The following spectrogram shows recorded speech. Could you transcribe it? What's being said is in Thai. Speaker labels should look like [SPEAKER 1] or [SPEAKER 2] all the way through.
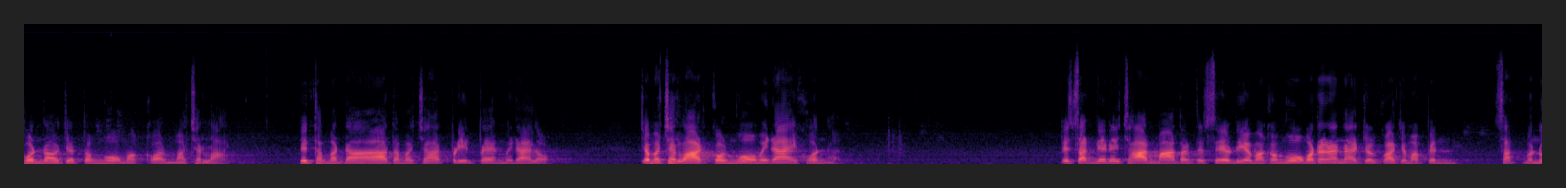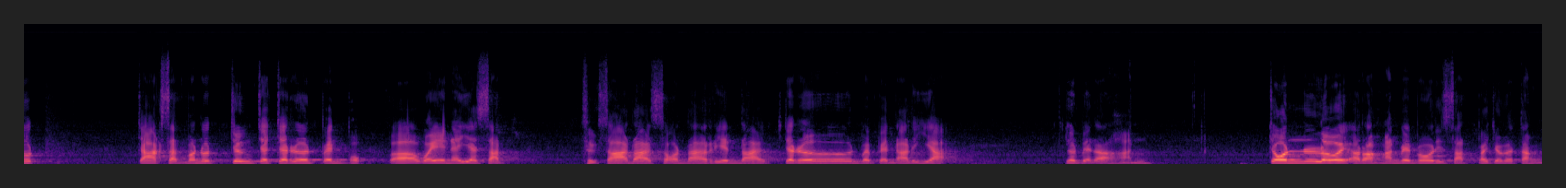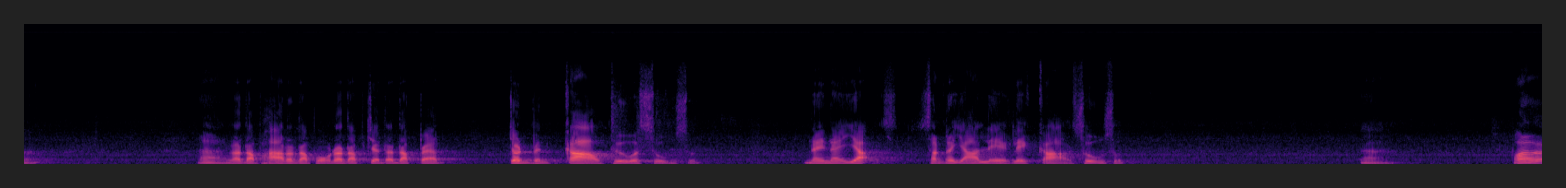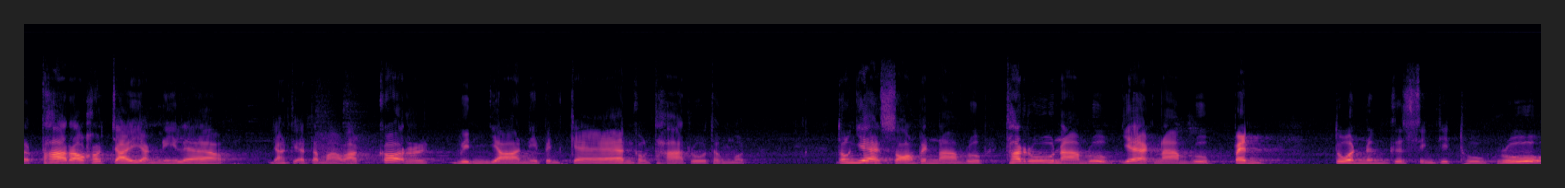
[SPEAKER 1] คนเราจะต้องโง่มาก่อนมาฉลาด เป็นธรรมดาธรรมชาติเปลี่ยนแปลงไม่ได้หรอก จะมาฉลาดก่อนโง่ไม่ได้คนเป็นสัตว์เดรัจฉานมาตั้งแต่เซลล์เดียมาก็โง่มาทั้งนั้นนะจนกว่าจะมาเป็นสัตว์มนุษย์ จากสัตว์มนุษย์จึงจะเจริญเป็นภพเอ่อเวนยสัตว์ ศึกษาได้สอนได้เรียนได้ เจริญไปเป็นอริยะจนเป็นอรหันต์ จนเลยอรหันต์เป็นโพธิสัตว์ไปจนกระทั่งระดับห้าระดับหกระดับเจ็ดระดับแปดจนเป็นเก้าถือว่าสูงสุด ในนัยยะสังกยาเลขเลขเก้าสูงสุด เพราะถ้าเราเข้าใจอย่างนี้แล้ว อย่างที่อาตมาว่าก็วิญญาณนี่เป็นแกนของธาตุรู้ทั้งหมด ต้องแยกสองเป็นนามรูป ถ้ารู้นามรูป แยกนามรูป เป็น ตัวหนึ่งคือสิ่งที่ถูกรู้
